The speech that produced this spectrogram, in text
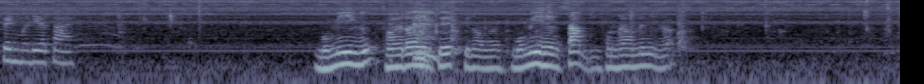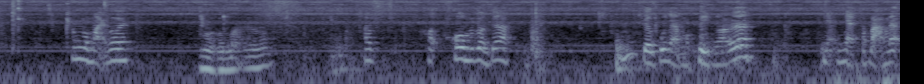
เป็นมือเดียวตายบ่มีเงินถอยได้เฮงเจ๊กพี่น้องเลยบ่มีเฮงซ้ำคนเฮานั่นนี่แล้วมันบ่หมายเลยหัวกระหมายแล้วเขาคมไปก่อนเจ้า เจอกูอยากมาขิงเนาะเออเนี่ยเนี่ยกระบังแล้ว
